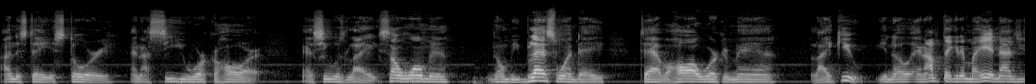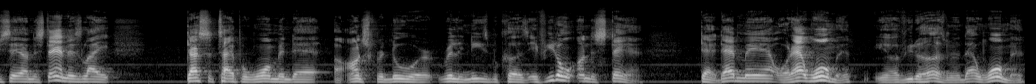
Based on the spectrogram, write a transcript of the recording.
I understand your story, and I see you working hard. And she was like, some woman gonna be blessed one day to have a hard working man like you, you know. And I'm thinking in my head now, as you say, understand is like that's the type of woman that an entrepreneur really needs because if you don't understand that that man or that woman, you know, if you're the husband, that woman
